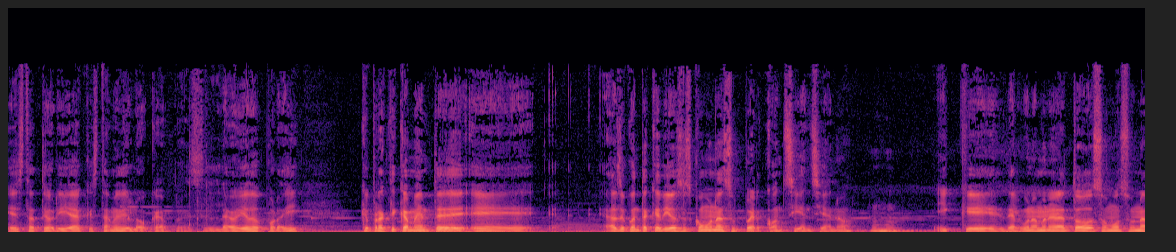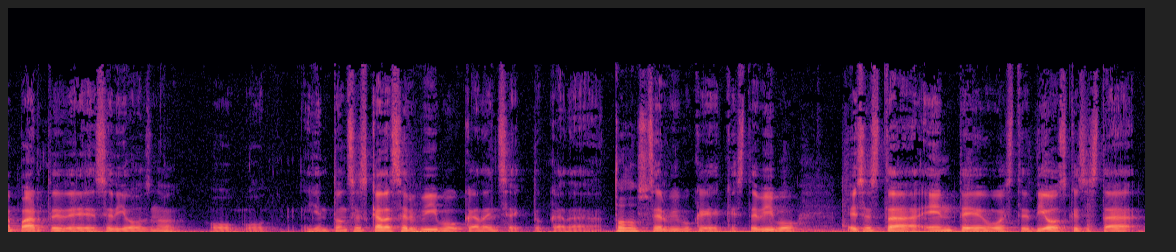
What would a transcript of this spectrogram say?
esta teoría que está medio loca, pues la he oído por ahí, que prácticamente, eh, haz de cuenta que Dios es como una superconciencia, ¿no? Y que de alguna manera todos somos una parte de ese Dios, ¿no? O, y entonces cada ser vivo, cada insecto, cada ser vivo que, que esté vivo, es esta ente o este Dios que se está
